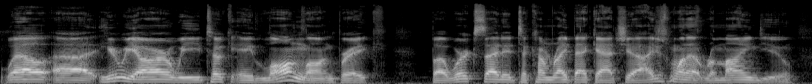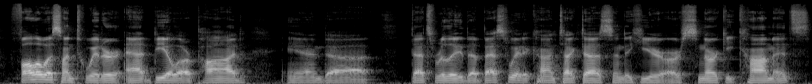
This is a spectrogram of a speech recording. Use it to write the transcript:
Well, uh, here we are. We took a long, long break, but we're excited to come right back at you. I just want to remind you follow us on Twitter at BLRPod, and uh, that's really the best way to contact us and to hear our snarky comments.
